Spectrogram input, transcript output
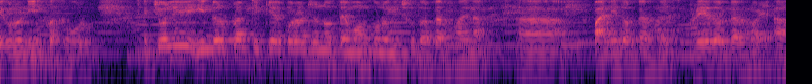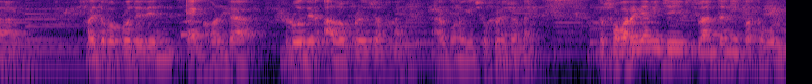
এগুলো নিয়ে কথা বলব। Actually indoor plant take care করার জন্য তেমন কোনো কিছু দরকার হয় না। পানি দরকার হয় স্প্রে দরকার হয়, আর হয়তো বা প্রতিদিন এক ঘণ্টা রোদের আলো প্রয়োজন হয়, আর কোনো কিছু প্রয়োজন নেই। তো সবার আগে আমি যেই প্ল্যান্টটা নিয়ে কথা বলব,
